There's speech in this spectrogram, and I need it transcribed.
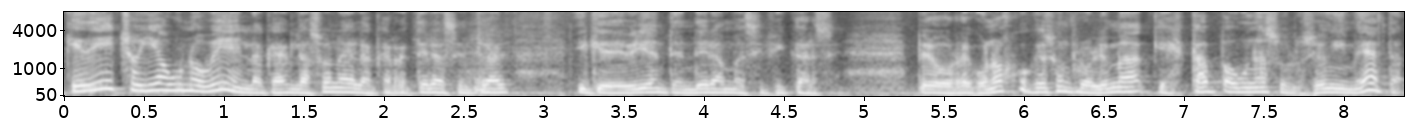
que de hecho ya uno ve en la, la, zona de la carretera central y que deberían tender a masificarse. Pero reconozco que es un problema que escapa a una solución inmediata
